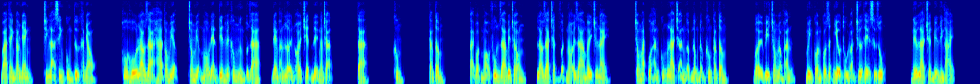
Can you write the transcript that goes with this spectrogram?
Ba thành đao nhanh, chính là sinh cùng tử khác nhau. Hồ hố lao giả há to miệng, trong miệng màu đen tiên huyết không ngừng tuôn ra, đem hắn lời nói triệt để ngăn chặn. Ta, không, cam tâm. Tại bọt máu phun ra bên trong, lão giả chật vật nói ra mấy chữ này. Trong mắt của hắn cũng là tràn ngập nồng đậm không cam tâm bởi vì trong lòng hắn, mình còn có rất nhiều thủ đoạn chưa thể sử dụng. Nếu là chuyển biến hình thái,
